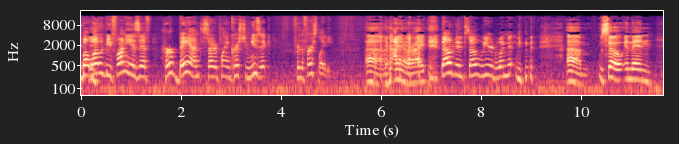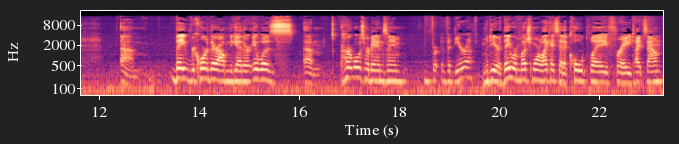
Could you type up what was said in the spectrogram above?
But what would be funny is if her band started playing Christian music for the first lady. Uh, I know, right? that would have been so weird, wouldn't it? Um, so and then um, they recorded their album together. It was um, her. What was her band's name? V- Vedera? Madeira. They were much more, like I said, a Coldplay, Fray type sound.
